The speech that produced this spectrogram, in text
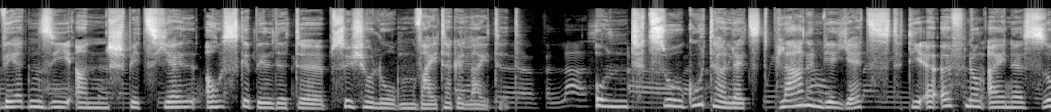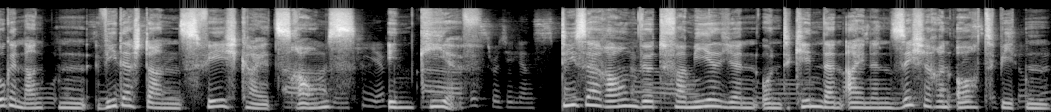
werden sie an speziell ausgebildete Psychologen weitergeleitet. Und zu guter Letzt planen wir jetzt die Eröffnung eines sogenannten Widerstandsfähigkeitsraums in Kiew. Dieser Raum wird Familien und Kindern einen sicheren Ort bieten,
